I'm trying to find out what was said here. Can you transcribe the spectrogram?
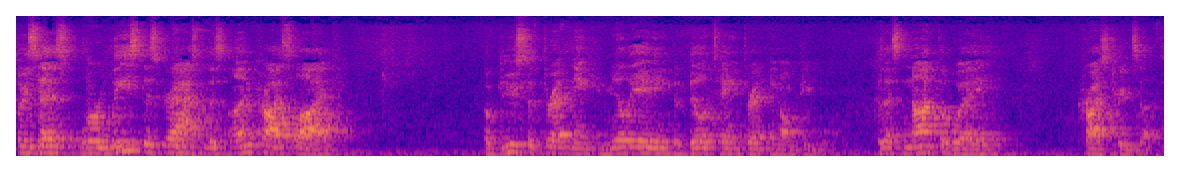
So He says, we'll release this grasp of this unchristlike abusive, threatening, humiliating, debilitating, threatening on people. Because that's not the way Christ treats us.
